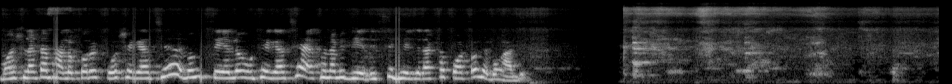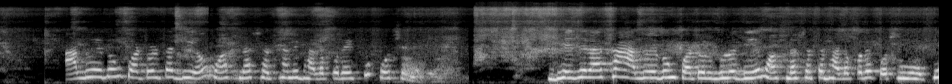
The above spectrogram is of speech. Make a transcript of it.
মশলাটা ভালো করে কষে গেছে এবং তেলও উঠে গেছে। এখন আমি দিয়ে দিচ্ছি ভেজে রাখা পটল এবং আলু। আলু এবং পটলটা দিয়েও মশলার সাথে আমি ভালো করে একটু কষে নেব। ভেজে রাখা আলু এবং পটলগুলো দিয়ে মশলার সাথে ভালো করে কষে নিয়েছি।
